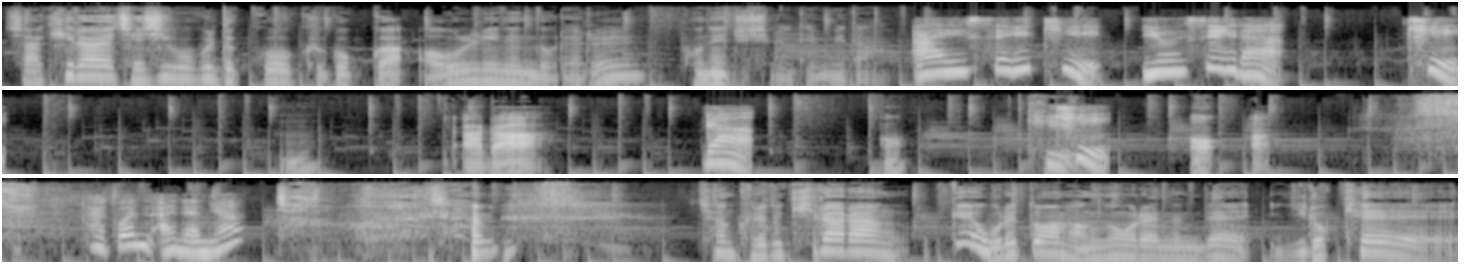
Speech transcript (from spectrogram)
자, 키라의 제시곡을 듣고 그 곡과 어울리는 노래를 보내주시면 됩니다. I say 키, you say 라. 키. 음? 아, 라. 라. 어? 키. 키. 어, 아. 박원 안 하냐? 참, 참, 그래도 키라랑 꽤 오랫동안 방송을 했는데, 이렇게,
